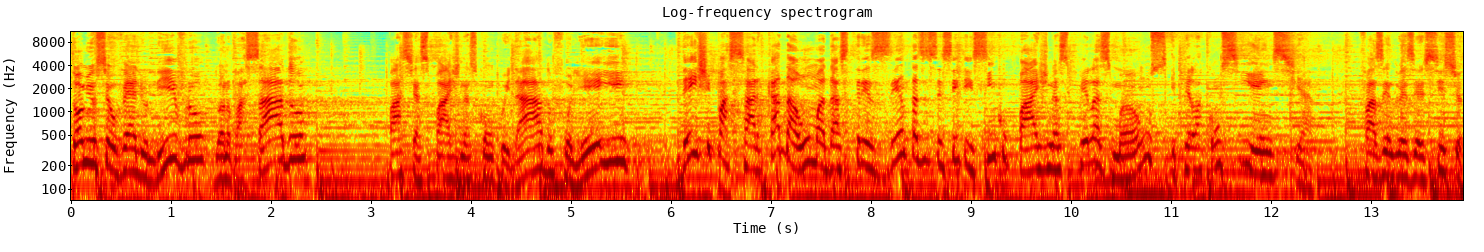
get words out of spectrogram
Tome o seu velho livro do ano passado, passe as páginas com cuidado, folheie Deixe passar cada uma das 365 páginas pelas mãos e pela consciência, fazendo o exercício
